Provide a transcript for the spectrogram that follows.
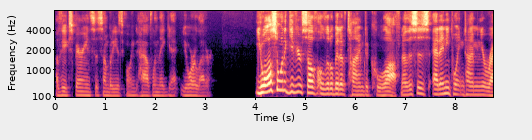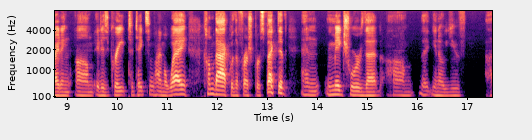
of the experience that somebody is going to have when they get your letter. You also want to give yourself a little bit of time to cool off. Now, this is at any point in time in your writing. Um, it is great to take some time away, come back with a fresh perspective, and make sure that um, that you know you've uh,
